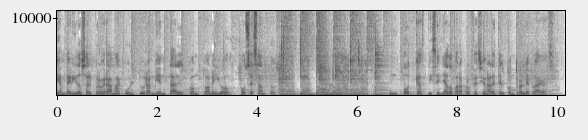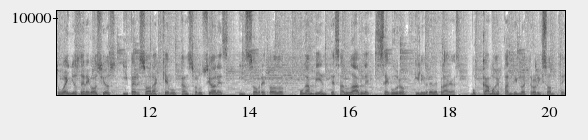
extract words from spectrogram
Bienvenidos al programa Cultura Ambiental con tu amigo José Santos. Un podcast diseñado para profesionales del control de plagas, dueños de negocios y personas que buscan soluciones y sobre todo un ambiente saludable, seguro y libre de plagas. Buscamos expandir nuestro horizonte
